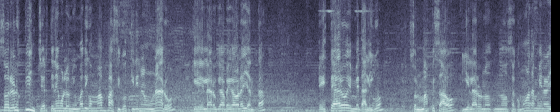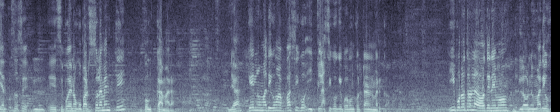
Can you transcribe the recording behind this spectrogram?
Sobre los clincher tenemos los neumáticos más básicos que tienen un aro, que es el aro que va pegado a la llanta. Este aro es metálico, son más pesados y el aro no, no se acomoda tan bien a la llanta, entonces eh, se pueden ocupar solamente con cámara. ¿Ya? Que es el neumático más básico y clásico que podemos encontrar en el mercado. Y por otro lado tenemos los neumáticos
